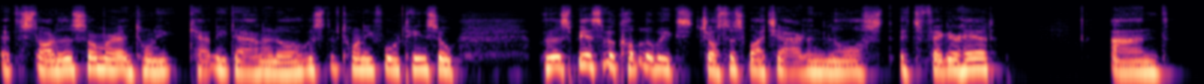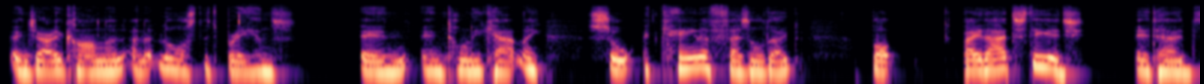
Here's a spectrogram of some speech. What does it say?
at the start of the summer and Tony Catney down in August of 2014. So within the space of a couple of weeks, Justice Watch Ireland lost its figurehead and in Gerry Conlon and it lost its brains in, in Tony Catney. So it kind of fizzled out. But by that stage, it had,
